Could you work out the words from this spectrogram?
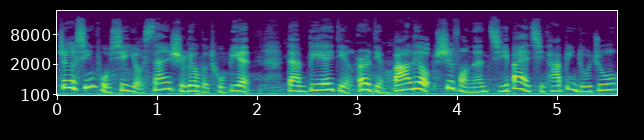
这个新谱系有三十六个突变，但 BA. 点二点八六是否能击败其他病毒株，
